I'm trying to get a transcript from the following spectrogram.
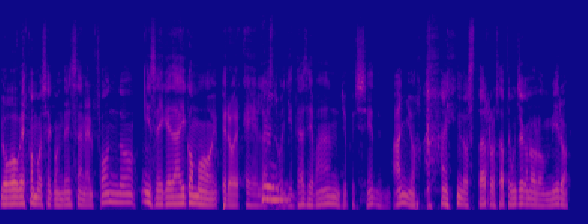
luego ves cómo se condensa en el fondo y se queda ahí como... Pero eh, las mm. toallitas llevan, yo qué sé, años en los tarros. Hace mucho que no los miro.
